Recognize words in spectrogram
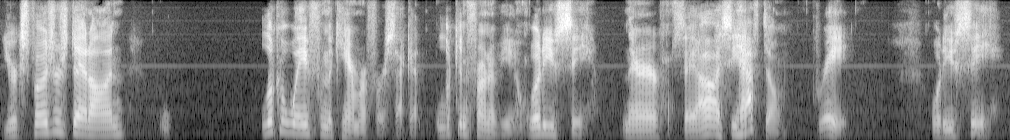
Your exposure's dead on. Look away from the camera for a second. Look in front of you. What do you see? And there, say, oh, I see half dome. Great. What do you see?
